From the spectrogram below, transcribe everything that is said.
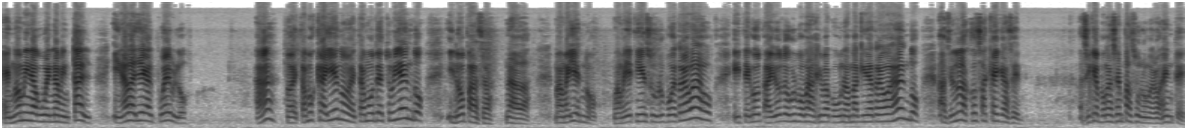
en nómina gubernamental y nada llega al pueblo. ¿Ah? Nos estamos cayendo, nos estamos destruyendo y no pasa nada. Mameyes no. Mameyes tiene su grupo de trabajo y tengo, hay otro grupo más arriba con una máquina trabajando, haciendo las cosas que hay que hacer. Así que pónganse en paso número, gente.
